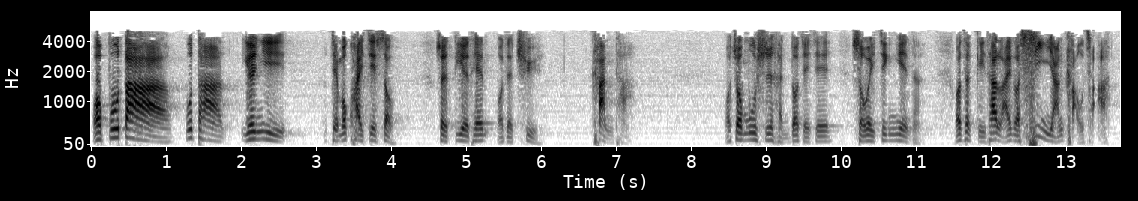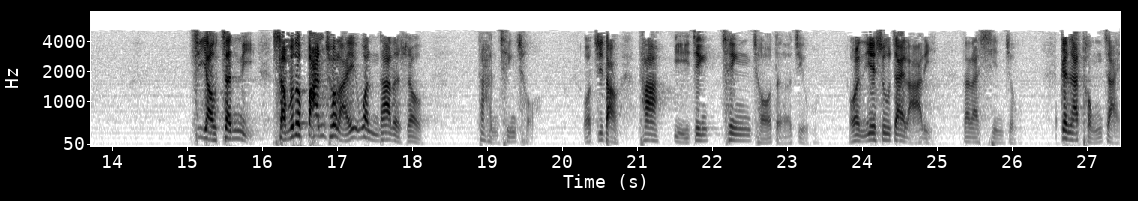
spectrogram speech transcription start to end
我不大不大愿意这么快接受，所以第二天我就去看他。我做牧师很多这些所谓经验呢。我就给他来个信仰考察，既要真理，什么都搬出来问他的时候，他很清楚。我知道他已经清楚得救。我问耶稣在哪里，在他心中，跟他同在。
